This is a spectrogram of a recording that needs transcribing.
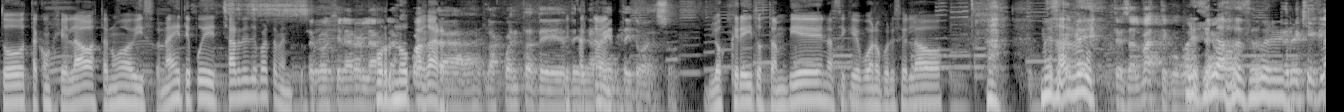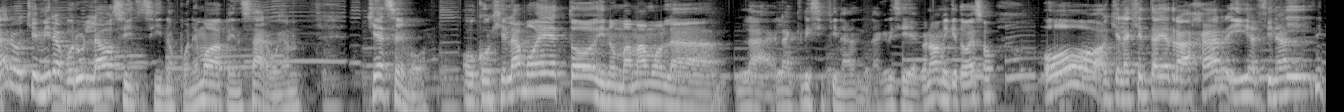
todo está congelado hasta nuevo aviso. Nadie te puede echar del departamento. Se congelaron la- Por las no cuentas- pagar. las cuentas de, de la renta y todo eso. Los créditos también, así que bueno, por ese lado me salvé. Te salvaste, pues, Por ese lado. Pero es que claro, es que mira, por un lado, si, si nos ponemos a pensar, weón, ¿qué hacemos? O congelamos esto y nos mamamos la, la, la crisis finan- la crisis económica y todo eso, o que la gente vaya a trabajar y al final...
